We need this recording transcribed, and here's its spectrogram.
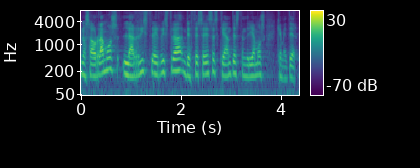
nos ahorramos la ristra y ristra de CSS que antes tendríamos que meter.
